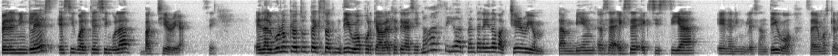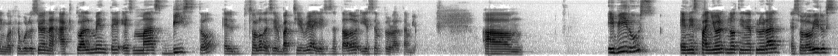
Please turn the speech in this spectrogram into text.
Pero en inglés es igual que el singular, bacteria. En alguno que otro texto antiguo, porque va a haber gente que va a decir, no, es que yo de repente he leído bacterium. También, o sea, ex- existía en el inglés antiguo. Sabemos que el lenguaje evoluciona. Actualmente es más visto el solo decir bacteria y es aceptado y es en plural también. Am, y virus, en español no tiene plural, es solo virus.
